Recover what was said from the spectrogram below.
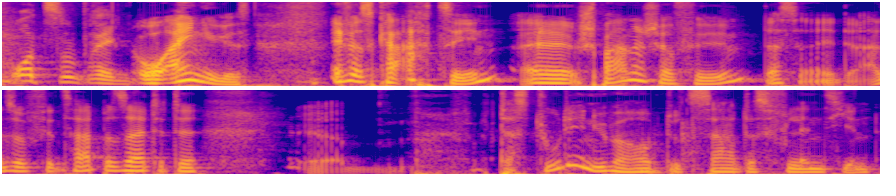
vorzubringen? Oh, einiges. FSK 18, äh, spanischer Film, das, äh, also für zartbeseitete, äh, dass du den überhaupt, du zartes Pflänzchen.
